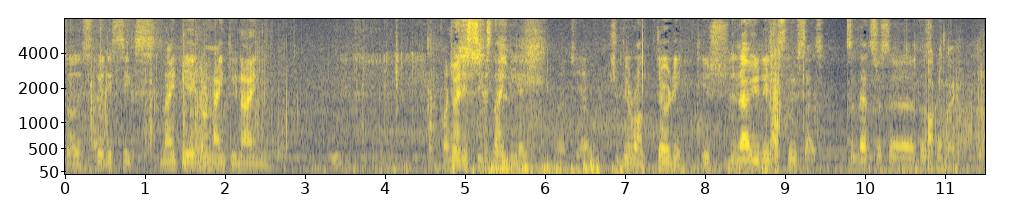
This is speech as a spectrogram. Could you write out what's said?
So it's 26, 98 or 99. 26, 98. Should be around 30 ish. Now you need the sleeve size. So that's just a.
